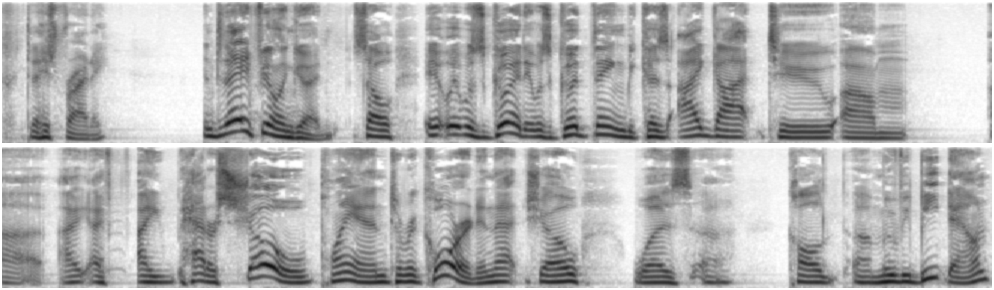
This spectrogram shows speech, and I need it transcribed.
Today's Friday and today feeling good. So it, it was good. It was a good thing because I got to um, uh, I, I I had a show planned to record, and that show was uh, called uh, Movie Beatdown.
